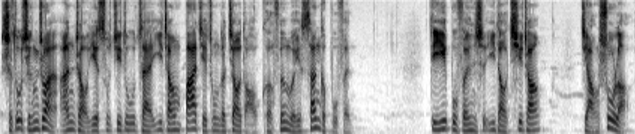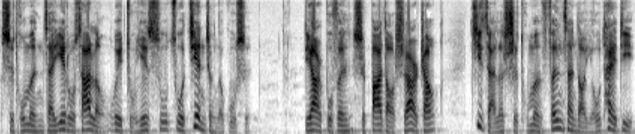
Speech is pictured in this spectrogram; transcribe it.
使徒行传按照耶稣基督在一章八节中的教导，可分为三个部分。第一部分是一到七章，讲述了使徒们在耶路撒冷为主耶稣做见证的故事。第二部分是八到十二章。记载了使徒们分散到犹太地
